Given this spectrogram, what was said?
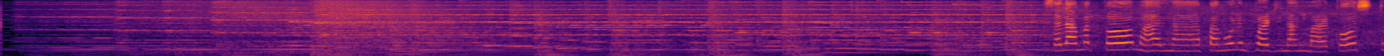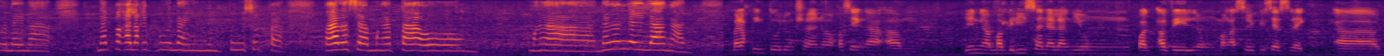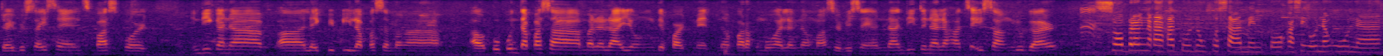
Salamat po, mahal na Pangulong Ferdinand Marcos. Tunay na napakalaki po ng inyong puso pa para sa mga taong mga nangangailangan. malaking tulong siya no kasi nga um yun nga mabilisan na lang yung pag-avail ng mga services like uh, driver's license, passport. Hindi ka na uh, like pipila pa sa mga uh, pupunta pa sa malalayong department no para kumuha lang ng mga service na yun. Nandito na lahat sa isang lugar. sobrang nakakatulong po sa amin to kasi unang-una,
